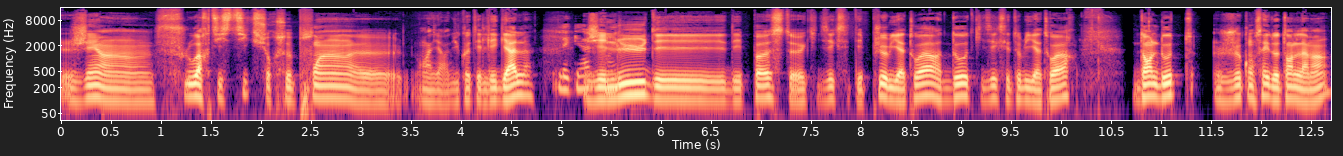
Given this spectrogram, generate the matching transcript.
j'ai un flou artistique sur ce point, euh, on va dire, du côté légal. j'ai lu des, des posts qui disaient que c'était plus obligatoire, d'autres qui disaient que c'était obligatoire. Dans le doute, je conseille de tendre la main.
